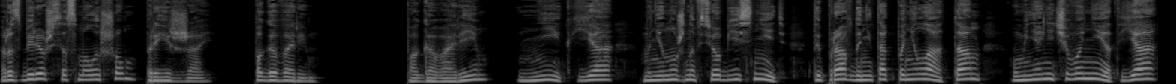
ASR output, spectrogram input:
Разберешься с малышом, приезжай. Поговорим. Поговорим? Ник, я... Мне нужно все объяснить. Ты правда не так поняла. Там у меня ничего нет. Я...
